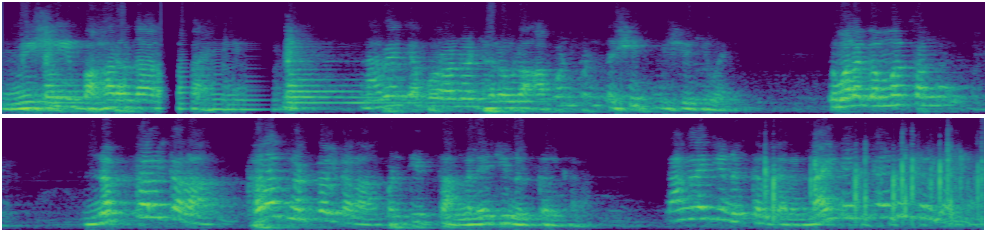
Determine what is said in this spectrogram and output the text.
मिशी बहारदार आहे. नाव्याच्या पोरानं ठरवलं आपण पण तशीच मिशी ठेवायची. तुम्हाला गंमत सांगू? नक्कल करा. खरंच नक्कल करा पण ती चांगल्याची नक्कल करा. चांगल्याची नक्कल करा नाही त्याची काय नक्कल करणार?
